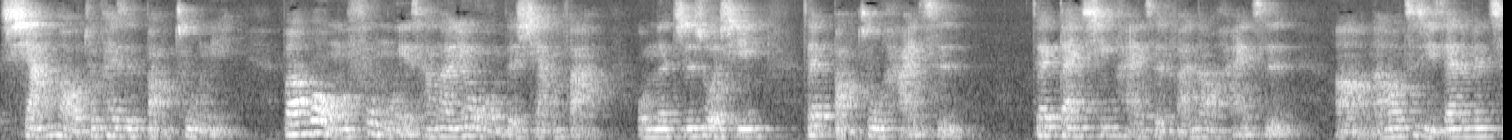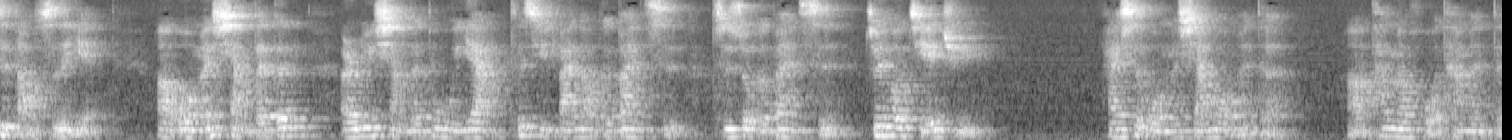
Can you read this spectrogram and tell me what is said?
想法我就开始绑住你，包括我们父母也常常用我们的想法、我们的执着心在绑住孩子，在担心孩子、烦恼孩子。啊，然后自己在那边自导自演，啊，我们想的跟儿女想的不一样，自己烦恼个半死，执着个半死，最后结局还是我们想我们的，啊，他们活他们的，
